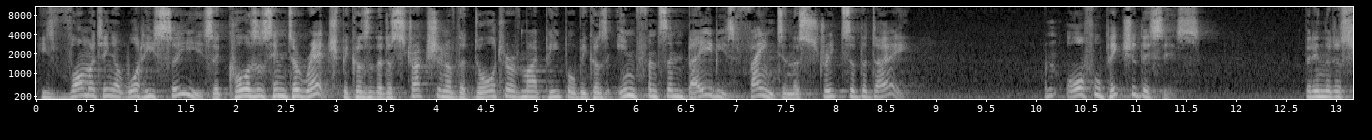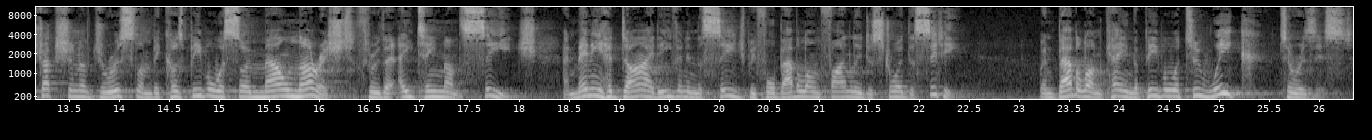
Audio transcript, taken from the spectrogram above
He's vomiting at what he sees. It causes him to retch because of the destruction of the daughter of my people, because infants and babies faint in the streets of the day. What an awful picture this is that in the destruction of Jerusalem, because people were so malnourished through the 18 month siege, and many had died even in the siege before Babylon finally destroyed the city, when Babylon came, the people were too weak to resist,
